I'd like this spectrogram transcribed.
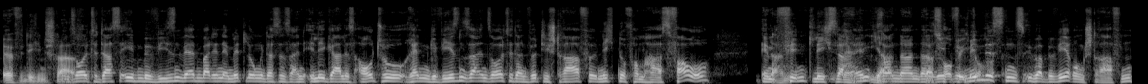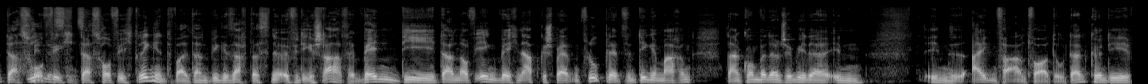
öffentlichen Straße. Sollte das eben bewiesen werden bei den Ermittlungen, dass es ein illegales Autorennen gewesen sein sollte, dann wird die Strafe nicht nur vom HSV empfindlich sein, ja, sondern dann reden wir ich doch. mindestens über Bewährungsstrafen. Das hoffe ich, Mindestens. das hoffe ich dringend, weil dann, wie gesagt, das ist eine öffentliche Straße. Wenn die dann auf irgendwelchen abgesperrten Flugplätzen Dinge machen, dann kommen wir dann schon wieder in, in Eigenverantwortung. Dann können die,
